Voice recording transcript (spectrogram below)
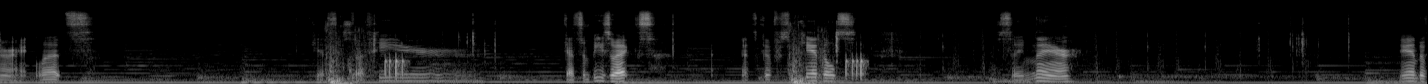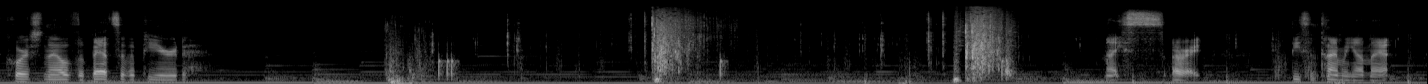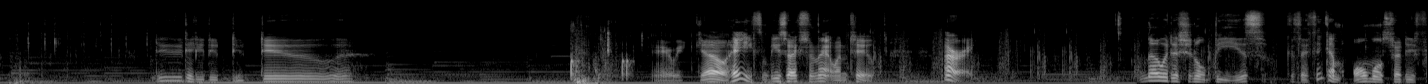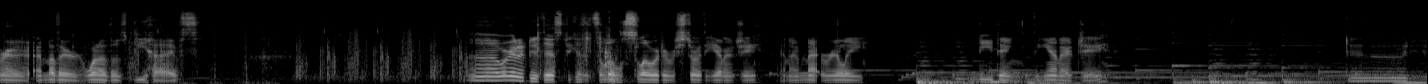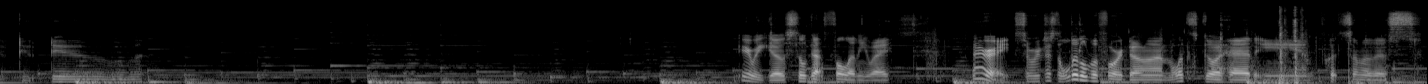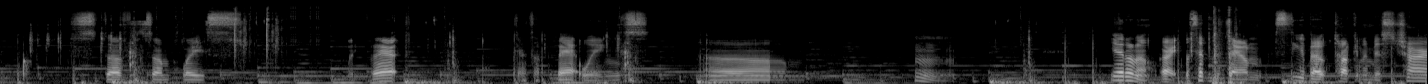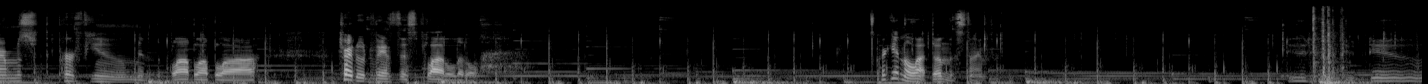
Alright, let's get some stuff here. Got some beeswax. That's good for some candles. Same there. And of course now the bats have appeared. Nice. Alright. Decent timing on that. Do do do do do do. There we go. Hey, some beeswax from that one too. Alright. No additional bees, because I think I'm almost ready for another one of those beehives. Uh, we're going to do this because it's a little slower to restore the energy, and I'm not really needing the energy. Do, do, do, do. Here we go, still got full anyway. Alright, so we're just a little before dawn. Let's go ahead and put some of this stuff someplace like that. Got the bat wings. Um, hmm. Yeah, I don't know. Alright, let's head into town, see about talking to Miss Charms, the perfume, and the blah blah blah. Try to advance this plot a little. We're getting a lot done this time. Do, do, do, do.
